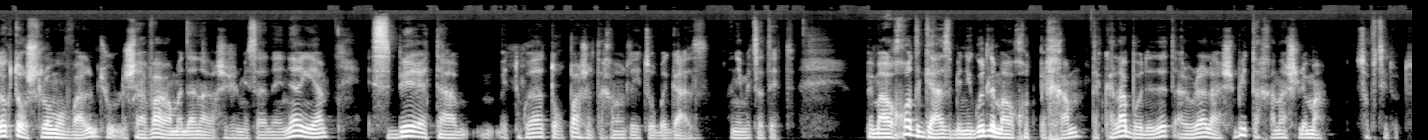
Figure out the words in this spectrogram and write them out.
דוקטור שלמה ולד, שהוא לשעבר המדען הראשי של משרד האנרגיה, הסביר את, ה... את נקודת התורפה של תחנות לייצור בגז. אני מצטט. במערכות גז, בניגוד למערכות פחם, תקלה בודדת עלולה להשבית תחנה שלמה. סוף ציטוט.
